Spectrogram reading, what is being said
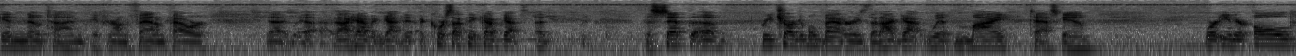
in no time if you're on phantom power. Uh, I haven't gotten it. Of course, I think I've got a the set of rechargeable batteries that I got with my Tascam were either old,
